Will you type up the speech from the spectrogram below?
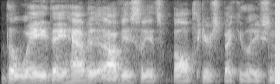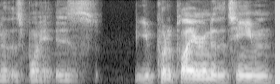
the way they have it, obviously it's all pure speculation at this point. Is you put a player into the team.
